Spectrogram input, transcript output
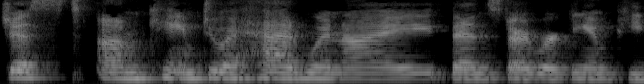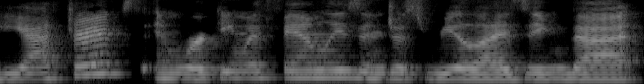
just um, came to a head when I then started working in pediatrics and working with families and just realizing that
